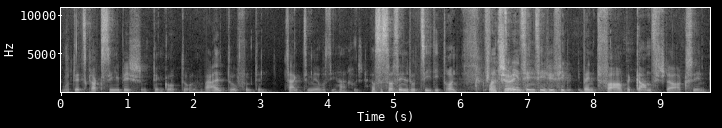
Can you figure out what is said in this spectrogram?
wo du jetzt gerade gesehen bist. Und dann geht die Welt auf und dann zeigt sie mir, wo sie herkommt. Also so sind luzide Träume. Und schön sind sie häufig, wenn die Farben ganz stark sind.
